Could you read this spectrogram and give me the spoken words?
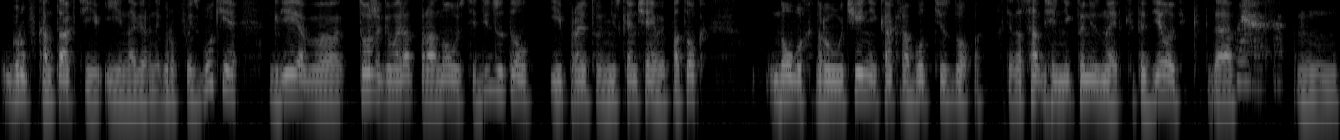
групп ВКонтакте и, наверное, групп в Фейсбуке, где э, тоже говорят про новости digital и про эту нескончаемый поток новых нравоучений, как работать из дома. Хотя на самом деле никто не знает, как это делать, когда м,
